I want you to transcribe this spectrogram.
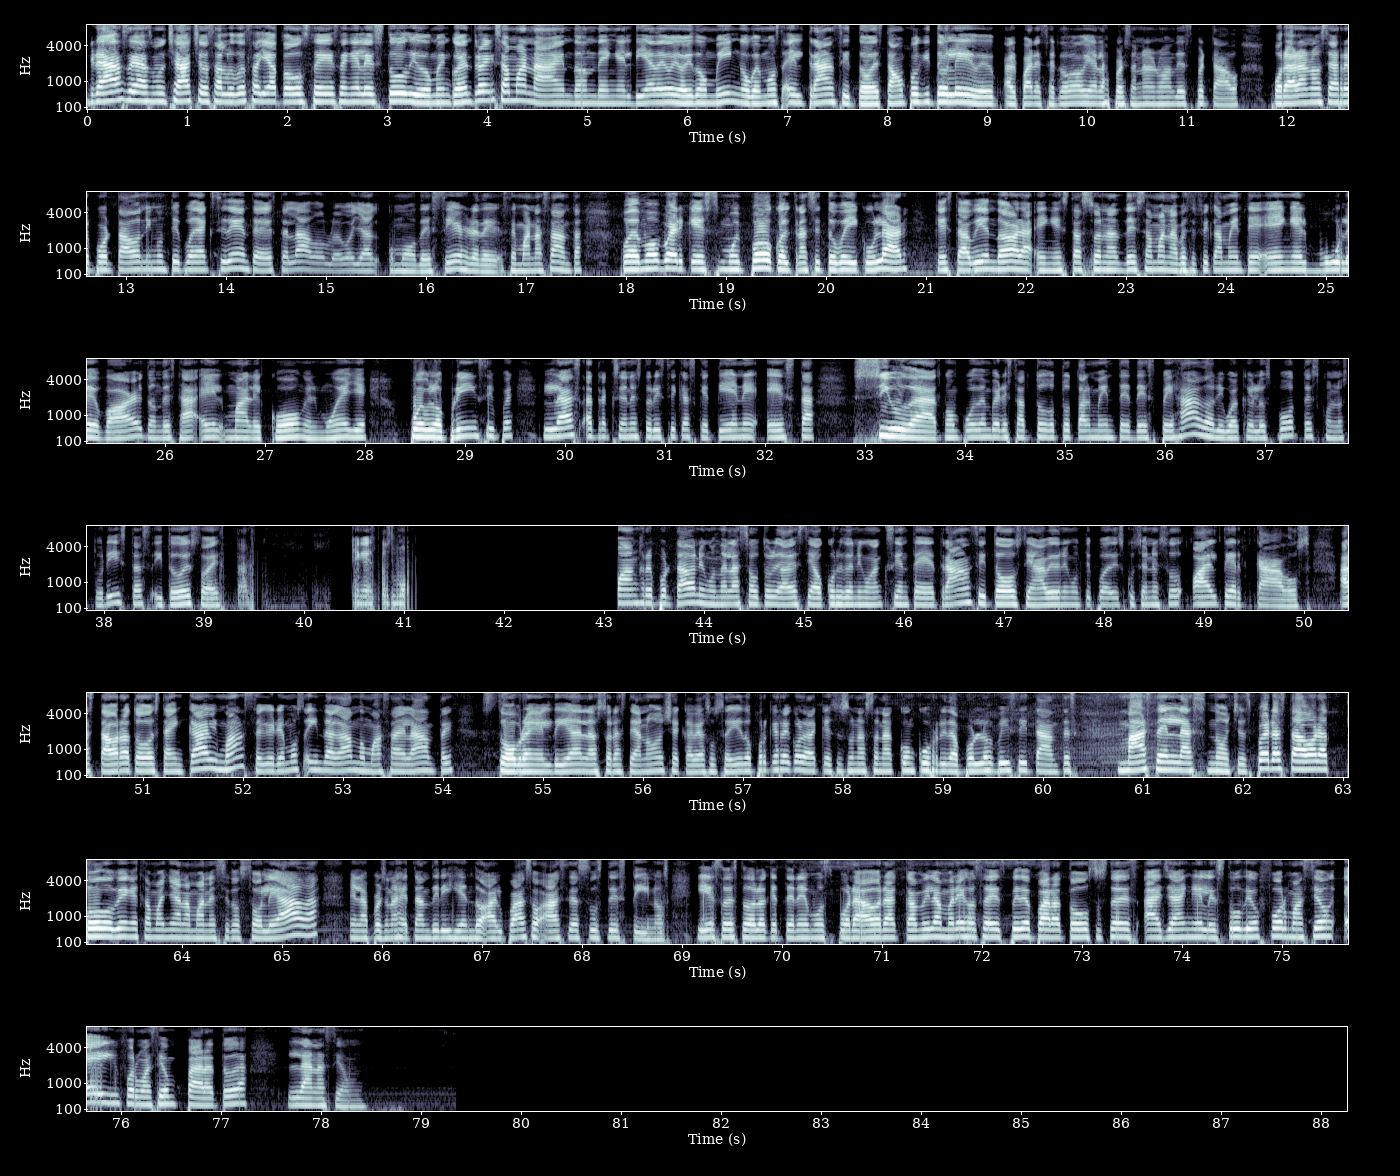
Gracias muchachos, saludos allá a todos ustedes en el estudio. Me encuentro en Samaná, en donde en el día de hoy, hoy domingo, vemos el tránsito. Está un poquito leve, al parecer todavía las personas no han despertado. Por ahora no se ha reportado ningún tipo de accidente de este lado, luego ya como de cierre de Semana Santa, podemos ver que es muy poco el tránsito vehicular que está viendo ahora en esta zona de Samaná, específicamente en el Boulevard, donde está el malecón, el muelle Pueblo Príncipe, las atracciones turísticas que tiene esta ciudad. Como pueden ver, está todo totalmente despejado, al igual que los botes con los turistas y todo eso está en estos momentos han reportado ninguna de las autoridades si ha ocurrido ningún accidente de tránsito, si ha habido ningún tipo de discusiones o altercados. Hasta ahora todo está en calma. Seguiremos indagando más adelante sobre el día, en las horas de anoche que había sucedido, porque recordar que esa es una zona concurrida por los visitantes más en las noches. Pero hasta ahora todo bien. Esta mañana ha amanecido soleada en las personas que están dirigiendo al paso hacia sus destinos. Y eso es todo lo que tenemos por ahora. Camila Marejo se despide para todos ustedes allá en el estudio. Formación e información para toda la nación.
